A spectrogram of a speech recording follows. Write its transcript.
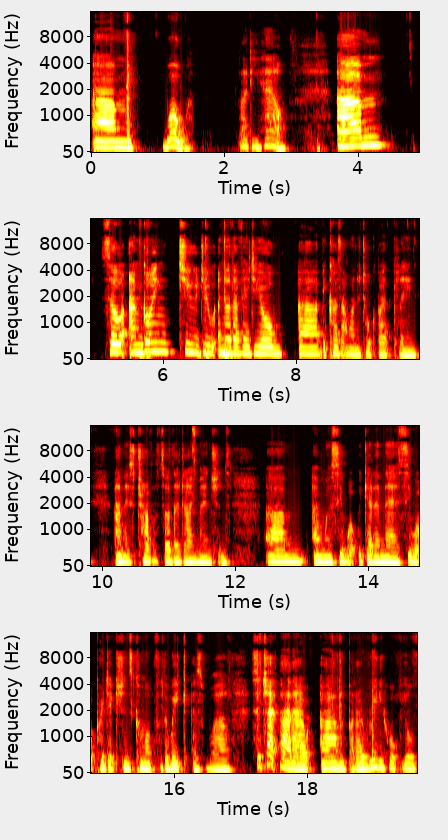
Um, whoa, bloody hell. Um, so I'm going to do another video uh, because I want to talk about the plane and this travel to other dimensions. Um, and we'll see what we get in there, see what predictions come up for the week as well. So check that out. Um, but I really hope you'll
